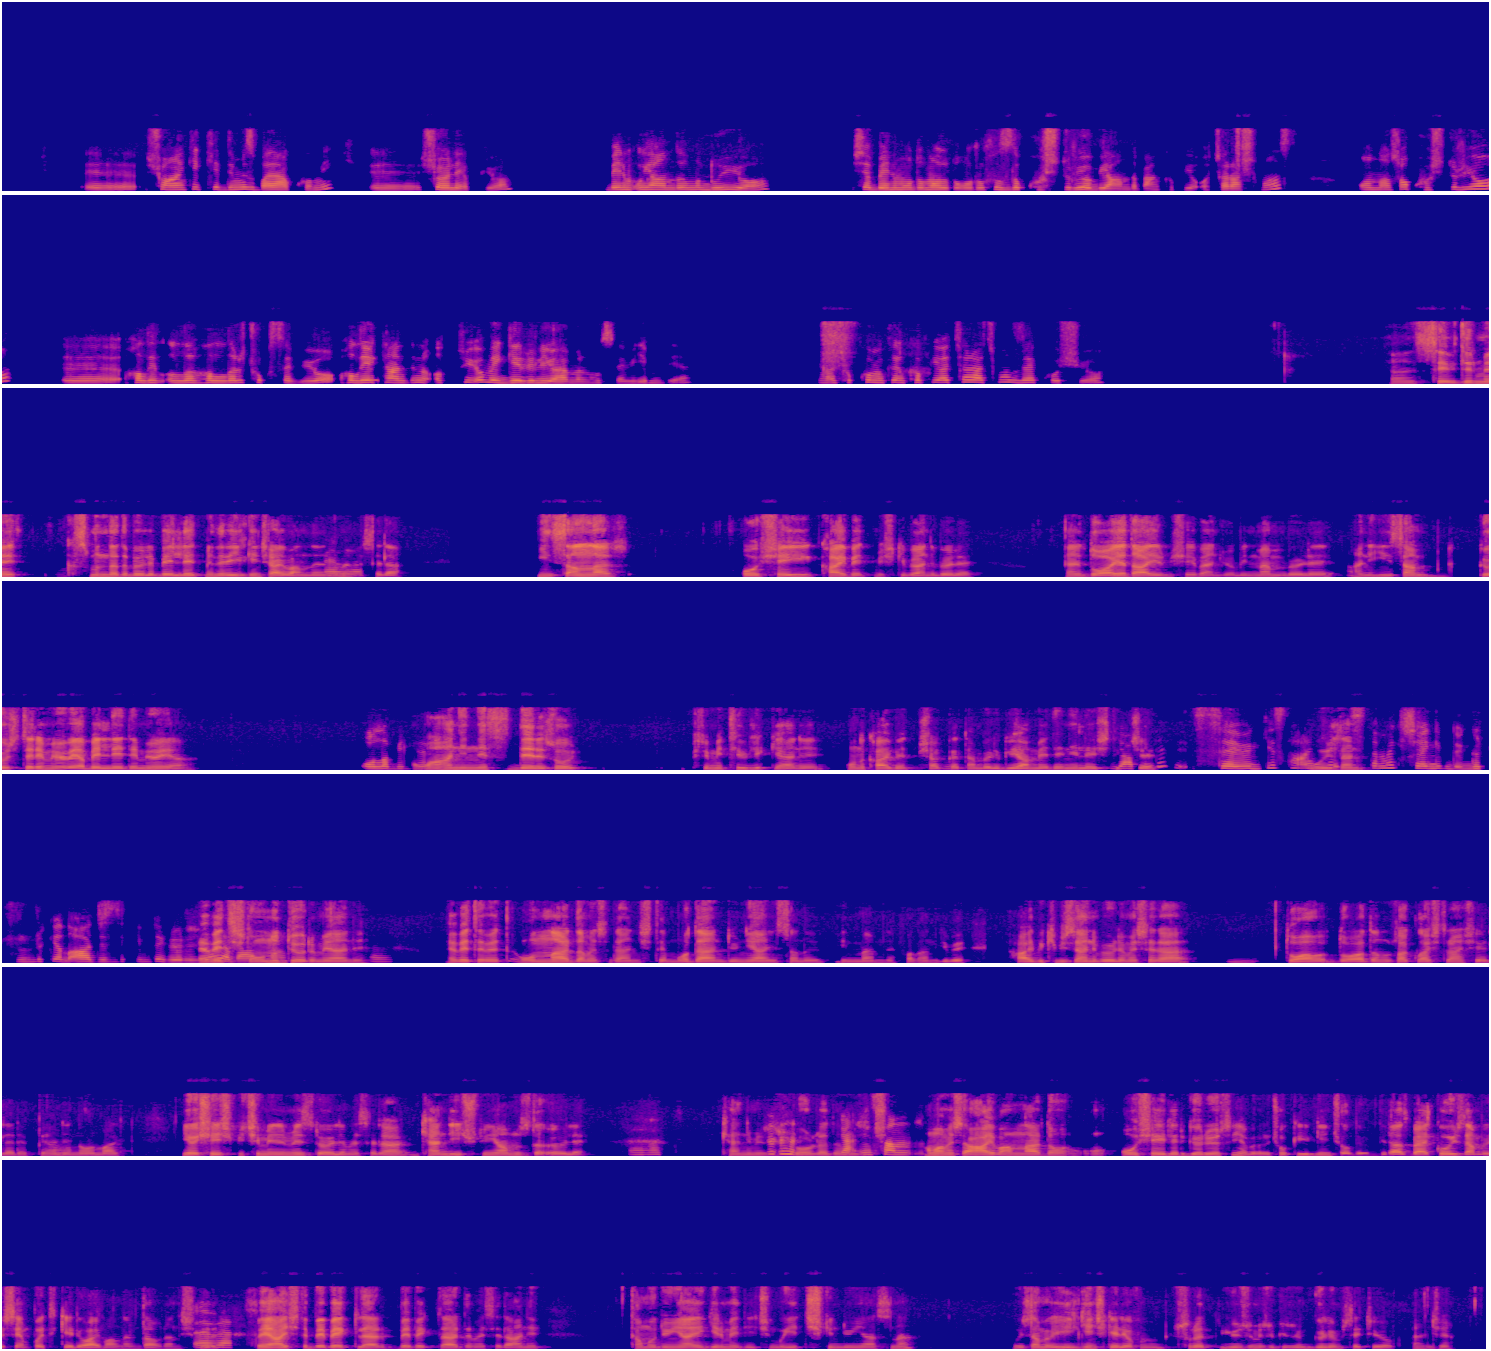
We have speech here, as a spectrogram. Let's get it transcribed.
E, şu anki kedimiz bayağı komik. E, şöyle yapıyor. Benim uyandığımı duyuyor. İşte benim odama doğru hızlı koşturuyor bir anda ben kapıyı açar açmaz. Ondan sonra koşturuyor. E, halı, halıları çok seviyor. Halıya kendini atıyor ve geriliyor hemen onu seveyim diye. Yani çok komik. Yani kapıyı açar açmaz direkt koşuyor. Yani sevdirme kısmında da böyle belli etmeleri ilginç hayvanların değil mi? Evet. Mesela insanlar o şeyi kaybetmiş gibi hani böyle yani doğaya dair bir şey bence o. Bilmem böyle hani insan gösteremiyor veya belli edemiyor ya. Olabilir. O hani ne deriz o primitiflik yani onu kaybetmiş hakikaten böyle güya Ya bir medenileştikçe. de sevgi O sanki yüzden istemek şey gibi de güçsüzlük ya da acizlik gibi de görülüyor evet ya işte onu bazen. diyorum yani. Evet. Evet evet onlar da mesela hani işte modern dünya insanı bilmem ne falan gibi. Halbuki biz hani böyle mesela doğa doğadan uzaklaştıran şeyler hep yani Evet. normal yaşayış biçimimiz de öyle mesela. Kendi iç dünyamız da öyle. Evet. Kendimizi Ya zorladığımız için. insan Ama mesela hayvanlarda o, o, o şeyleri görüyorsun ya böyle çok ilginç oluyor. Biraz belki o yüzden böyle sempatik geliyor hayvanların davranışları. evet. Veya işte bebekler, bebekler de mesela hani tam o dünyaya girmediği için bu yetişkin dünyasına. O yüzden böyle ilginç geliyor. Surat yüzümüzü gülümsetiyor bence.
